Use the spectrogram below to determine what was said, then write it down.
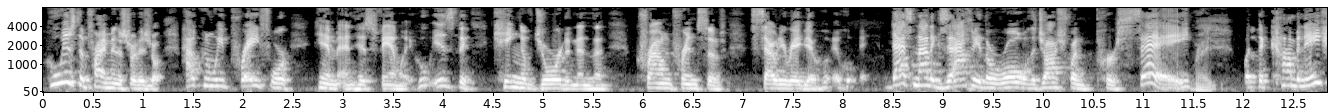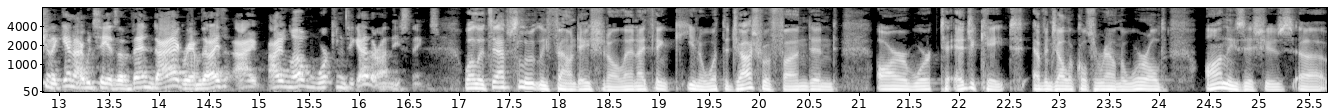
who is the prime minister of Israel? How can we pray for him and his family? Who is the king of Jordan and the crown prince of Saudi Arabia? That's not exactly the role of the Joshua Fund per se, right. but the combination again, I would say, is a Venn diagram that I, I I love working together on these things. Well, it's absolutely foundational, and I think you know what the Joshua Fund and our work to educate evangelicals around the world on these issues, uh,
